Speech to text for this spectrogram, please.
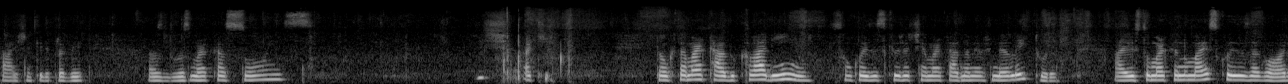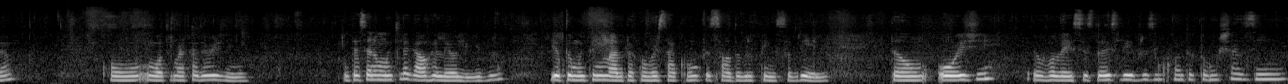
página que dê pra ver as duas marcações. Ixi, aqui. Então, o que tá marcado clarinho são coisas que eu já tinha marcado na minha primeira leitura. Aí eu estou marcando mais coisas agora com um outro marcadorzinho. E tá sendo muito legal reler o livro. E eu tô muito animada para conversar com o pessoal do grupinho sobre ele. Então, hoje eu vou ler esses dois livros enquanto eu tomo um chazinho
